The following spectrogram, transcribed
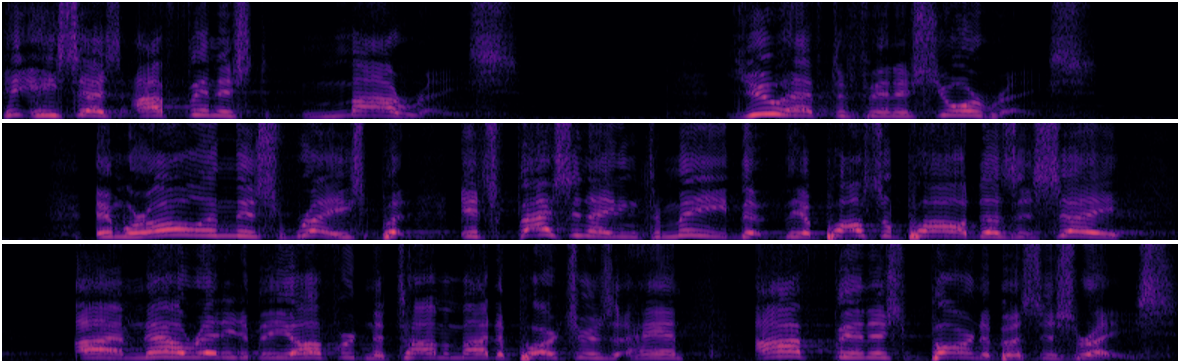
He, he says, I finished my race. You have to finish your race. And we're all in this race, but it's fascinating to me that the Apostle Paul doesn't say, I am now ready to be offered, and the time of my departure is at hand. I finished Barnabas' race.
